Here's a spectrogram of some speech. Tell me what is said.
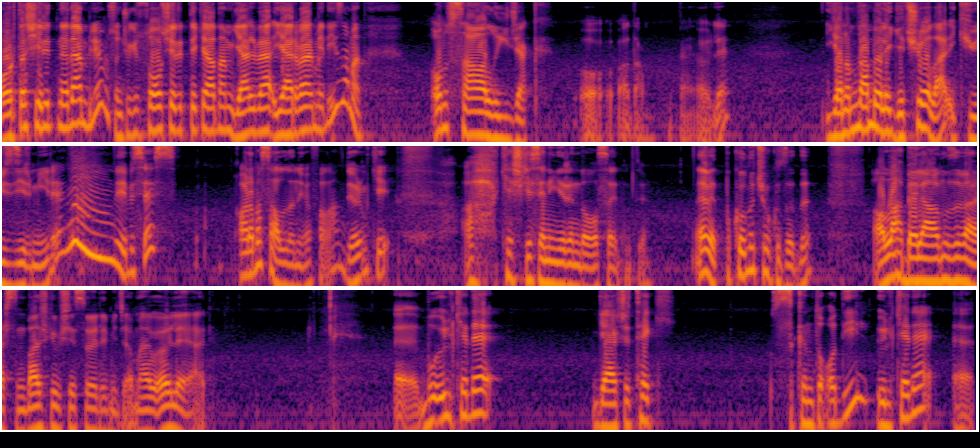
Orta şerit neden biliyor musun? Çünkü sol şeritteki adam yer, ver, yer vermediği zaman onu sağlayacak o adam. Yani öyle. Yanımdan böyle geçiyorlar 220 ile. Diye bir ses. Araba sallanıyor falan. Diyorum ki ah keşke senin yerinde olsaydım diyor. Evet bu konu çok uzadı. Allah belanızı versin. Başka bir şey söylemeyeceğim. Öyle yani. Ee, bu ülkede gerçi tek sıkıntı o değil. Ülkede e,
